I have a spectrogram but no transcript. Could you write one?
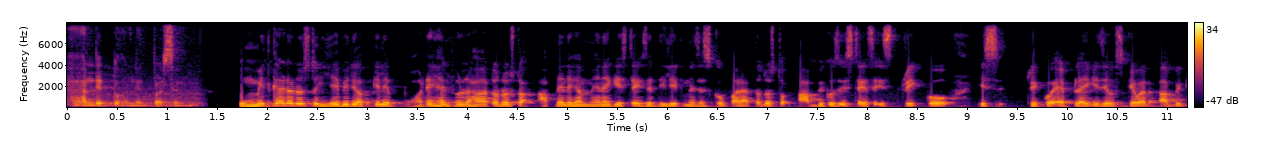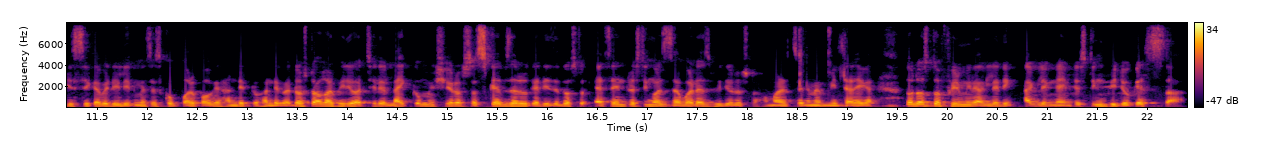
हंड्रेड टू हंड्रेड परसेंट उम्मीद करता दोस्तों, ये वीडियो आपके लिए बहुत ही हेल्पफुल रहा। तो दोस्तों, आपने देखा मैंने किस तरीके से डिलीट मैसेज को पढ़ा। तो दोस्तों, आप भी कुछ इस तरीके से इस ट्रिक को, इस ट्रिक को अप्लाई कीजिए, उसके बाद आप भी किसी का भी डिलीट मैसेज को पढ़ पाओगे हंड्रेड टू हंड्रेड दोस्तों, अगर वीडियो अच्छी लगे लाइक कमेंट शेयर और सब्सक्राइब ज़रूर कर दीजिए। दोस्तों, ऐसे इंटरेस्टिंग और ज़बरदस्त वीडियो दोस्तों, हमारे चैनल में मिलता रहेगा। तो दोस्तों, फिर मिले अगले दिन, अगले इंटरेस्टिंग वीडियो के साथ।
